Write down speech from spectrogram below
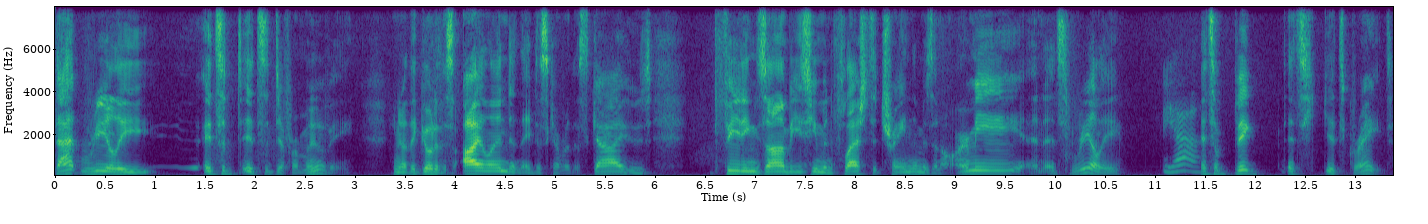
that really, it's a it's a different movie. You know, they go to this island and they discover this guy who's feeding zombies human flesh to train them as an army, and it's really Yeah. it's a big it's it's great.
